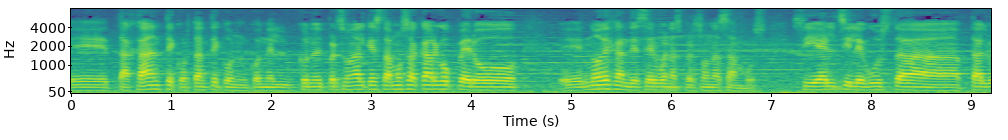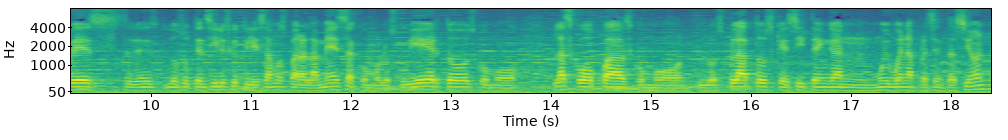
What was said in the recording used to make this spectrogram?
eh, tajante, cortante con, con, el, con el personal que estamos a cargo, pero eh, no dejan de ser buenas personas ambos. Si él sí le gusta tal vez eh, los utensilios que utilizamos para la mesa, como los cubiertos, como las copas, como los platos que sí tengan muy buena presentación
